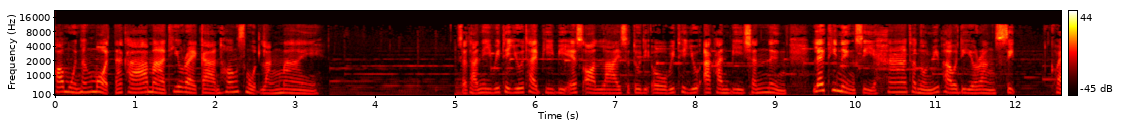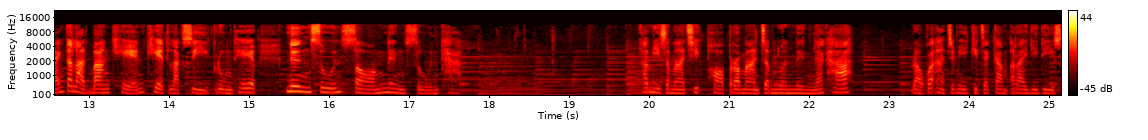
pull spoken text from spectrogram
ข้อมูลทั้งหมดนะคะ มาที่รายการห้องสมุดหลังไมค์ สถานีวิทยุไทย PBS ออนไลน์สตูดิโอวิทยุอาคารบีชั้นหนึ่งเลขที่ 145 ถนนวิภาวดีรังสิตแขวงตลาดบางเขน เขตหลักสี่กรุงเทพ 10210 ค่ะ ถ้ามีสมาชิกพอประมาณจำนวนหนึ่งนะคะ เราก็อาจจะมีกิจกรรมอะไรดีๆ ส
